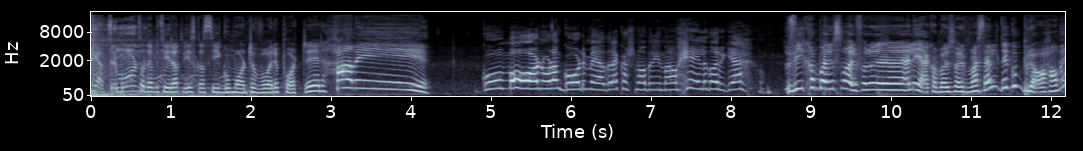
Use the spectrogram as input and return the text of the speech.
P3 Morgen. Så det betyr at vi skal si god morgen til vår reporter Hani! God morgen! Hvordan går det med dere, Karsten og Adelina og hele Norge? Vi kan bare svare for Eller jeg kan bare svare for meg selv. Det går bra, Hani.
